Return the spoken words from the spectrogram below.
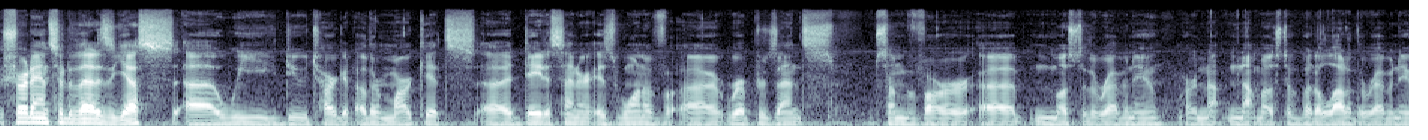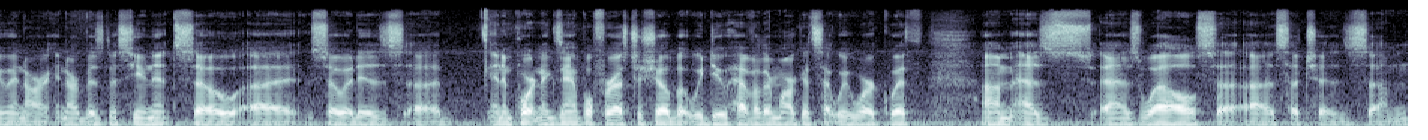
short answer to that is yes. Uh, we do target other markets. Uh, data center is one of uh, represents some of our uh, most of the revenue, or not not most of, but a lot of the revenue in our in our business unit. So uh, so it is uh, an important example for us to show. But we do have other markets that we work with um, as as well, so, such as. Um,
